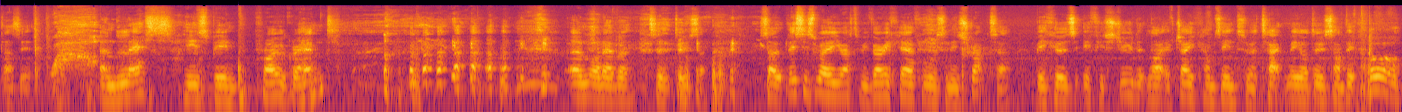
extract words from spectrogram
does it. Wow. Unless he's been programmed and whatever to do so. So this is where you have to be very careful as an instructor because if your student, like if Jay comes in to attack me or do something, oh,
